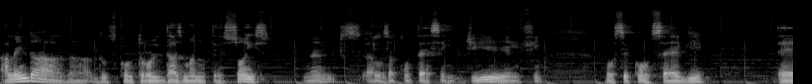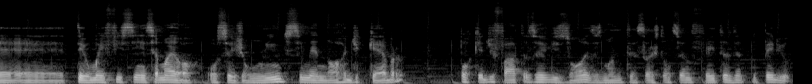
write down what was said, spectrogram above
além da, da, dos controles das manutenções, né, elas acontecem em dia, enfim, você consegue é, ter uma eficiência maior, ou seja, um índice menor de quebra, porque de fato as revisões, as manutenções estão sendo feitas dentro do período.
